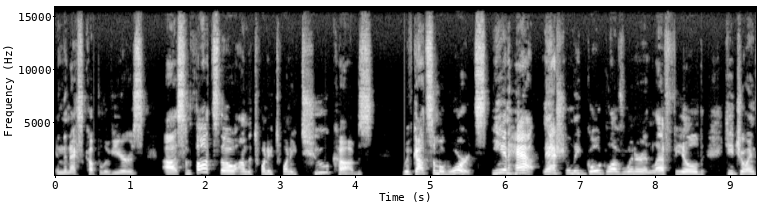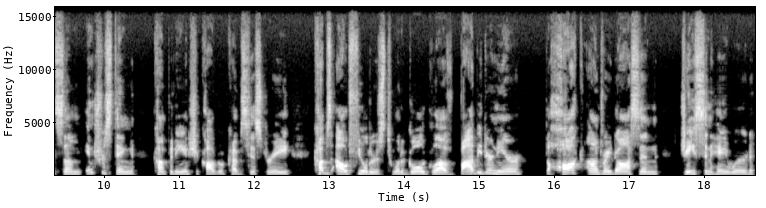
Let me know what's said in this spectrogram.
in the next couple of years. Uh, some thoughts, though, on the 2022 Cubs. We've got some awards. Ian Happ, National League Gold Glove winner in left field. He joined some interesting company in Chicago Cubs history. Cubs outfielders to win a gold glove Bobby Dernier, the Hawk Andre Dawson, Jason Heyward,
